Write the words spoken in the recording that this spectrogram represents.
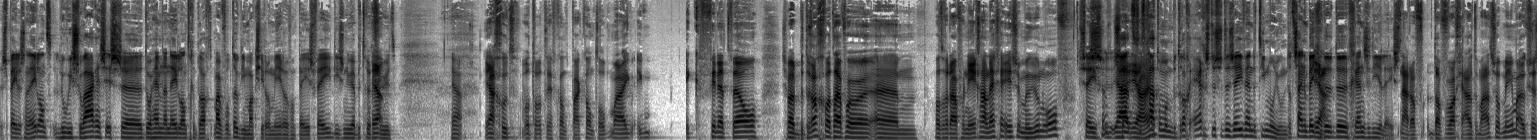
spelers naar Nederland. Luis Suarez is eh, door hem naar Nederland gebracht. Maar bijvoorbeeld ook die Maxi Romero van PSV, die ze nu hebben teruggevuurd. Ja, goed. Wat dat betreft kan het een paar kanten op. Maar ik, ik, ik vind het wel... Zeg maar, het bedrag wat, daarvoor, ehm, wat we daarvoor neer gaan leggen is een miljoen of... Zeven. Ja, het, gaat om een bedrag ergens tussen de 7 en de 10 miljoen. Dat zijn een beetje Ja. de, de grenzen die je leest. Nou, dan, dan verwacht je automatisch wat meer. Maar ook zijn-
